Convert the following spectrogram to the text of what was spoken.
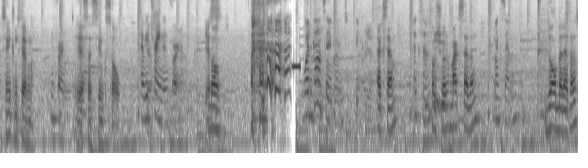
I think Inferno. Inferno. Yes, I think so. Have you trained Inferno? Yes. No, What guns are you going to pick? XM XM, for sure. Max 7, Max 7. dual Berettas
